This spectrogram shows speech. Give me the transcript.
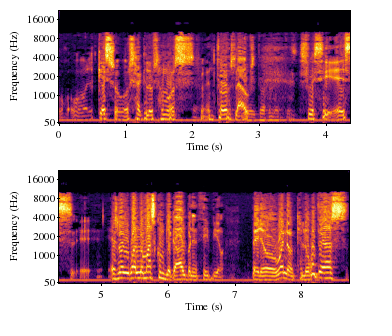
o el queso, o sea que lo usamos en todos lados. Sí, sí, es, eh, es lo igual lo más complicado al principio. Pero bueno, que luego te das,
